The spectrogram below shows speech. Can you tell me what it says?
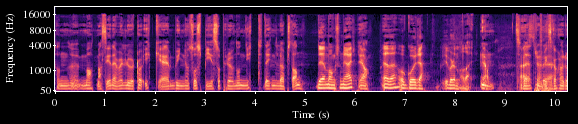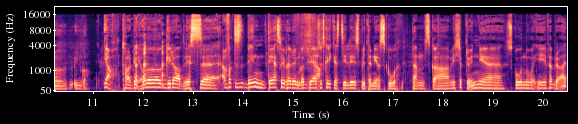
Sånn uh, Matmessig det er vel lurt å ikke begynne å spise og prøve noe nytt den løpsdagen. Det er mange som gjør, ja. er det, og går rett i blemma der. Ja. Så det tror jeg vi skal klare å unngå. Ja, tar det jo gradvis uh, ja, Faktisk, det, det skal vi klare å unngå. Det at ja. du skal ikke stille i splitter nye sko. Skal, vi kjøpte jo inn nye sko nå i februar,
